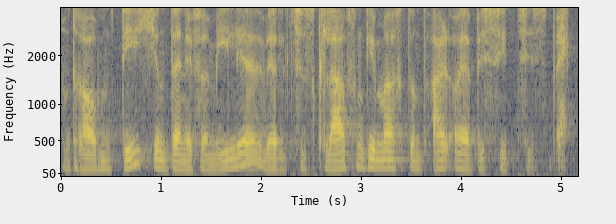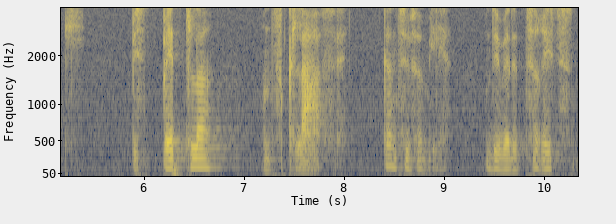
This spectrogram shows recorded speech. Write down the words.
Und rauben dich und deine Familie, werdet zu Sklaven gemacht und all euer Besitz ist weg. Bist Bettler und Sklave, ganze Familie. Und ihr werdet zerrissen.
